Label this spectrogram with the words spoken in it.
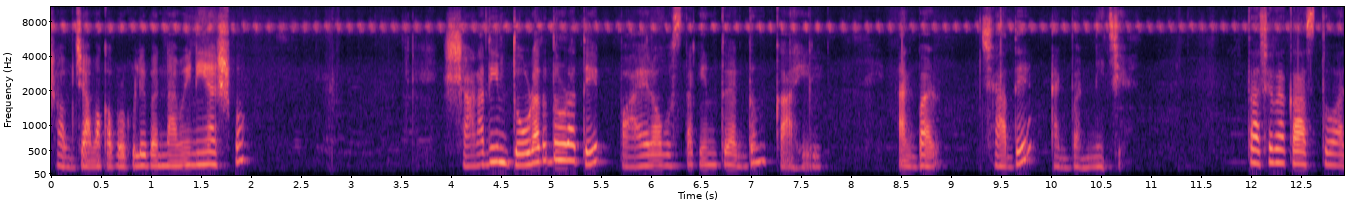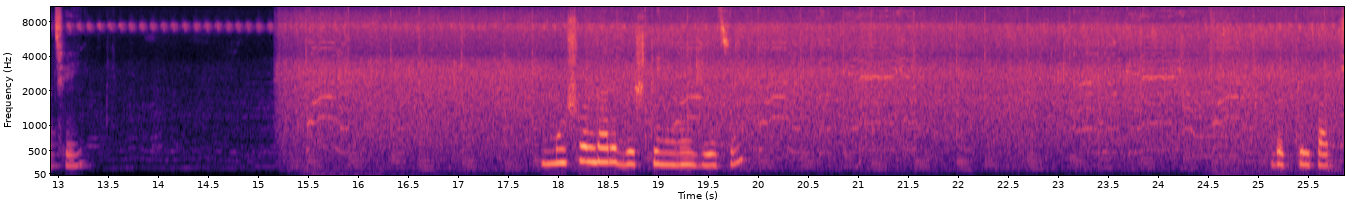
সব জামা কাপড়গুলো এবার নামিয়ে নিয়ে আসব। সারাদিন দৌড়াতে দৌড়াতে পায়ের অবস্থা কিন্তু একদম কাহিল। একবার ছাদে, একবার নিচে। তাছাড়া কাজ তো আছেই। মুসলধারে বৃষ্টি নেমে গিয়েছে। দেখতেই পাচ্ছ,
